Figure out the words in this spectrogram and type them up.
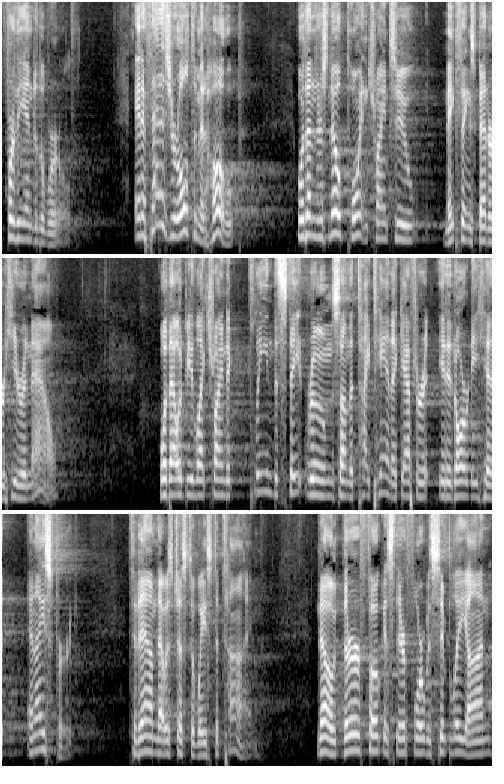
for the end of the world. And if that is your ultimate hope, well, then there's no point in trying to make things better here and now. Well, that would be like trying to clean the staterooms on the Titanic after it, had already hit an iceberg. To them, that was just a waste of time. No, their focus, therefore, was simply on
